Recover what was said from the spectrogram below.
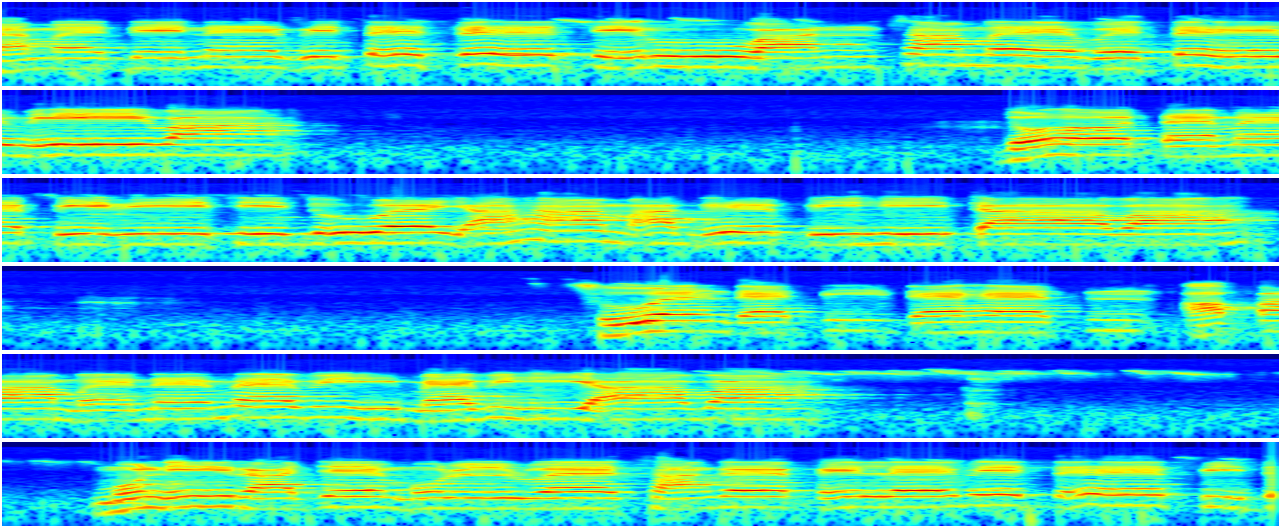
සමදෙන වෙතට තෙරුවන් සමවත වේවා. දෝතම පිරිසිදුව යහ මග පිහිටාවා. සුවඳැති දැහැත් අපාමන මැවි මැවි ආවා මුනි රජ මුල්ව සංග පෙළ වෙත පිද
